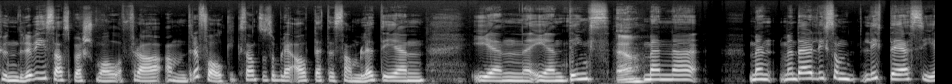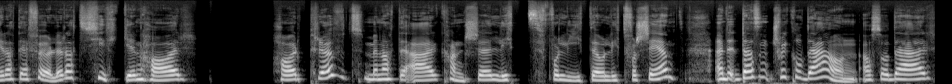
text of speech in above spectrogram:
hundrevis av spørsmål fra andre folk, ikke sant, og så ble alt dette samlet i en, i en, i en dings. Ja. Men, eh, men, men det er liksom litt det jeg sier, at jeg føler at kirken har, har prøvd, men at det er kanskje litt for lite og litt for sent. And it doesn't trickle down. Altså, det er,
